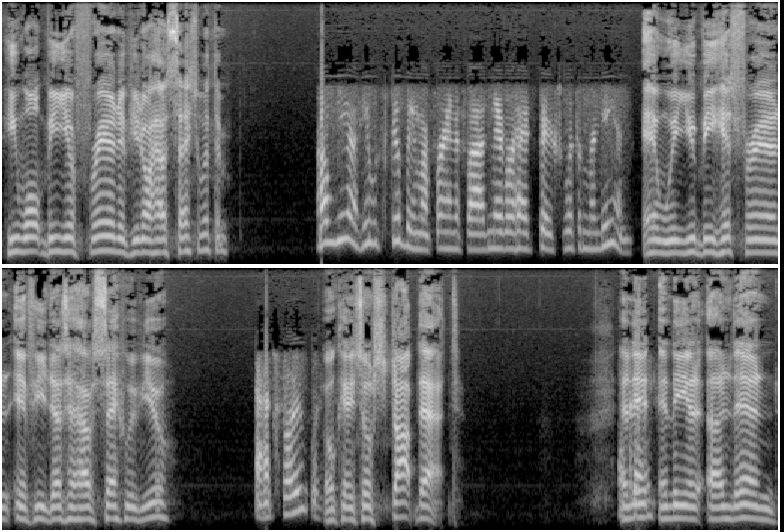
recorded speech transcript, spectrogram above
he won't be your friend if you don't have sex with him. Oh yeah, he would still be my friend if I never had sex with him again. And will you be his friend if he doesn't have sex with you? Absolutely. Okay, so stop that. And Okay. then, and then, and then,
